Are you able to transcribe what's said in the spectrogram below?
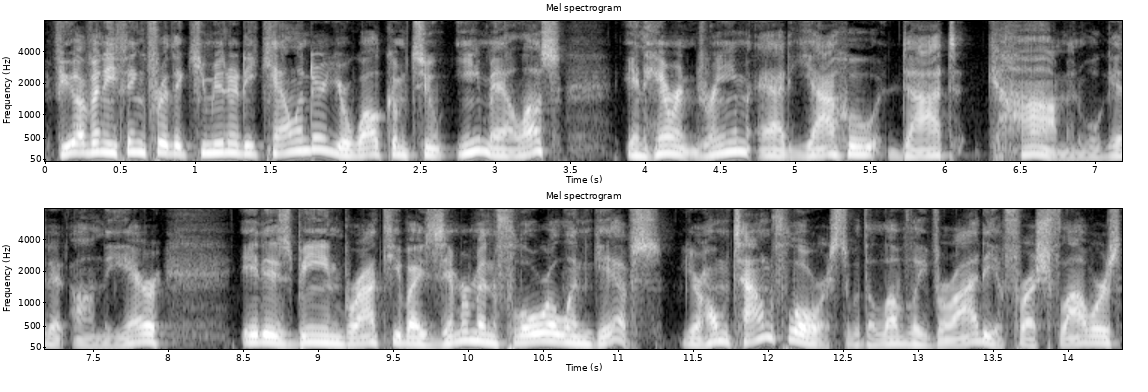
If you have anything for the community calendar, you're welcome to email us inherentdream at yahoo.com and we'll get it on the air. It is being brought to you by Zimmerman Floral and Gifts, your hometown florist with a lovely variety of fresh flowers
